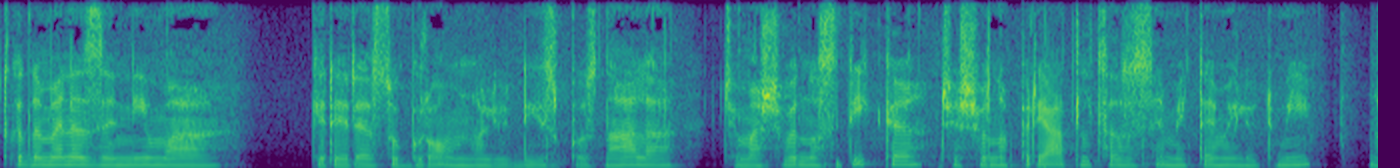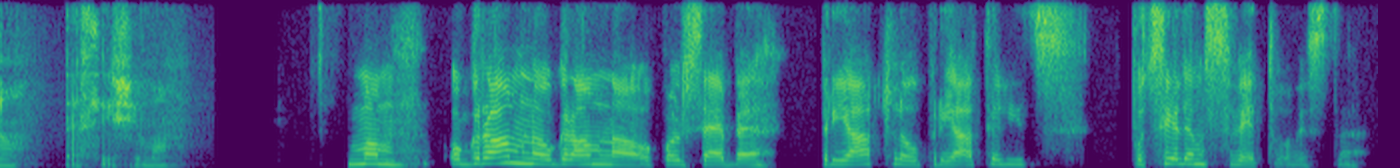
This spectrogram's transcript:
Tako da me zanima, ker je res ogromno ljudi spoznala, če imaš vedno stike, če si vedno prijateljica z vsemi temi ljudmi. No, da slišimo. Imam ogromno, ogromno okoli sebe prijateljev, prijateljic po celem svetu. Veste.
